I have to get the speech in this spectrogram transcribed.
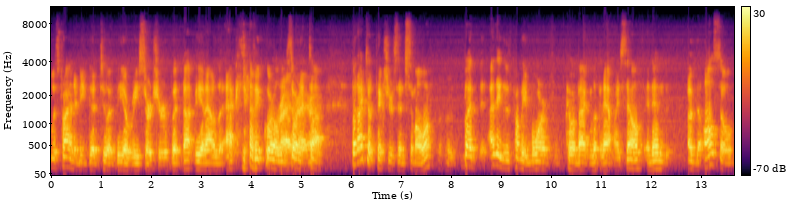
was trying to be good to and be a researcher, but not being out of the academic world. Right, sort right, of right. tough. But I took pictures in Samoa. Mhm. But I think there's probably more coming back and looking at myself, and then uh, the, also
